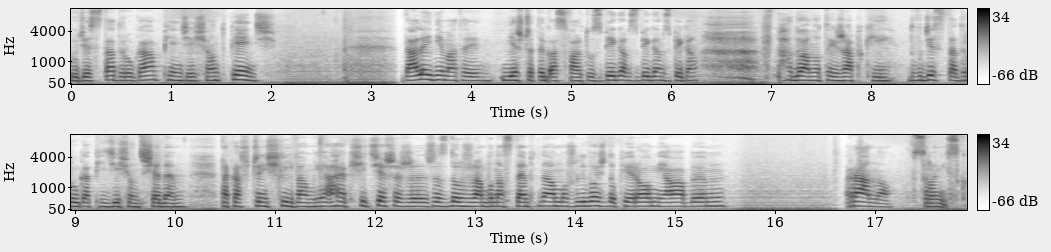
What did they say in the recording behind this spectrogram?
22.55. Dalej nie ma tej, jeszcze tego asfaltu. Zbiegam, zbiegam, zbiegam. Wpadłam do tej żabki. 22.57. Taka szczęśliwa. Mówię, a jak się cieszę, że, że zdążyłam, bo następna możliwość dopiero miałabym rano w schronisko.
